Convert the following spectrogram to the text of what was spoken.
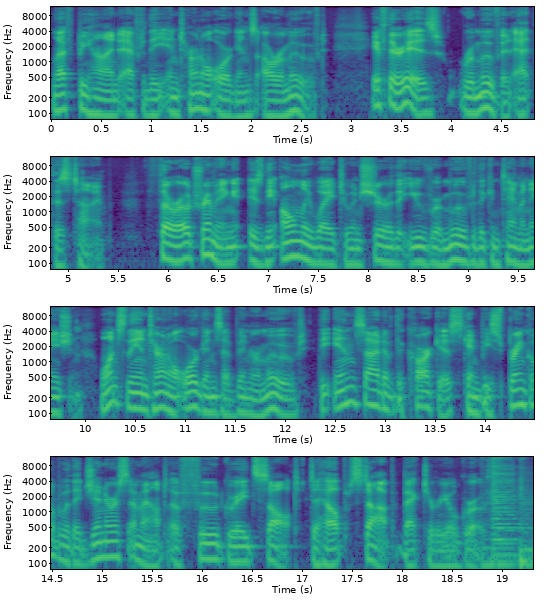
left behind after the internal organs are removed. If there is, remove it at this time. Thorough trimming is the only way to ensure that you've removed the contamination. Once the internal organs have been removed, the inside of the carcass can be sprinkled with a generous amount of food grade salt to help stop bacterial growth.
